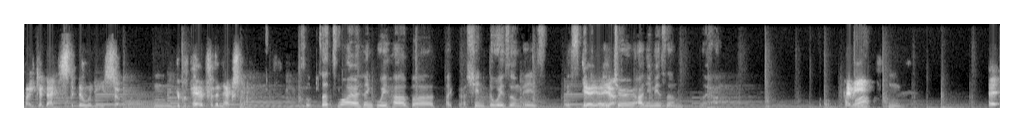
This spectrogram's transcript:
like get back to stability so Mm. you're prepared for the next one. So that's why I think we have uh, like a Shintoism is respect Yeah, yeah, yeah. nature, animism. Yeah. So- I mean, Hmm. it,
